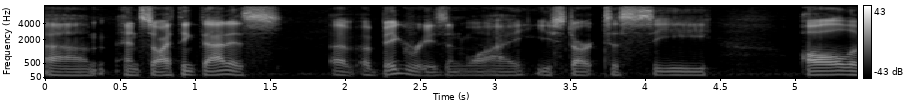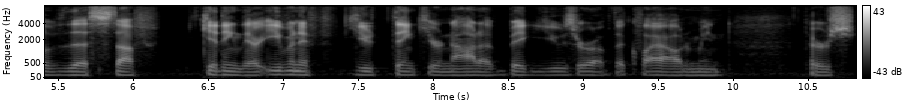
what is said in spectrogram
Um, and so I think that is a, a big reason why you start to see all of this stuff getting there, even if you think you're not a big user of the cloud. I mean, there's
